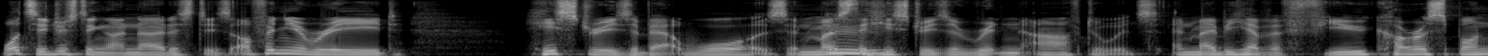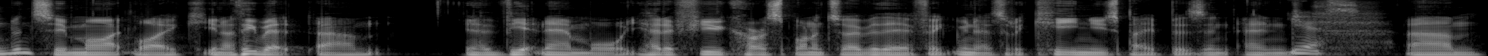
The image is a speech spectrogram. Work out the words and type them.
what's interesting i noticed is often you read histories about wars, and most of the histories are written afterwards. And maybe you have a few correspondents who might like, you know, think about um, you know Vietnam War. You had a few correspondents over there for you know sort of key newspapers and and yes. um,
